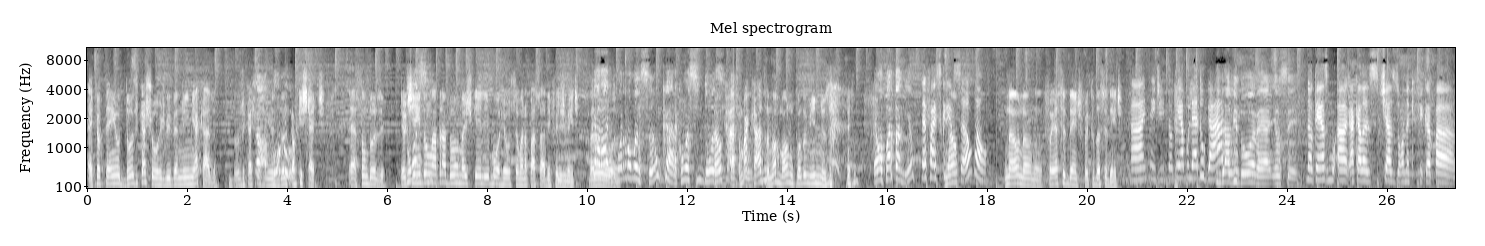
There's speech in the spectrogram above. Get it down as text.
é que eu tenho 12 cachorros vivendo em minha casa. 12 cachorrinhos, Ah, como? 12 Yorkshire's. É, são 12. Eu 12? tinha ainda um labrador, mas que ele morreu semana passada, infelizmente. Mas Caralho, o- tu mora numa mansão, cara? Como assim 12? Não, cara, é uma casa normal, num condomínio. É um apartamento? Você faz criação, não? Não, não, não. Foi acidente, foi tudo acidente. Ah, entendi. Então tem a mulher do gato. Engravidou, né? Eu sei. Não, tem as, a- aquelas tiazona que fica pra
